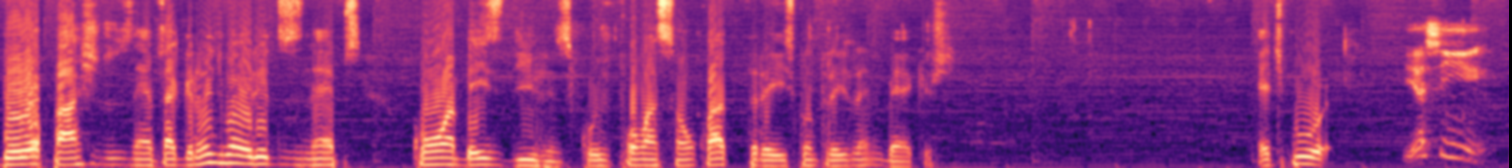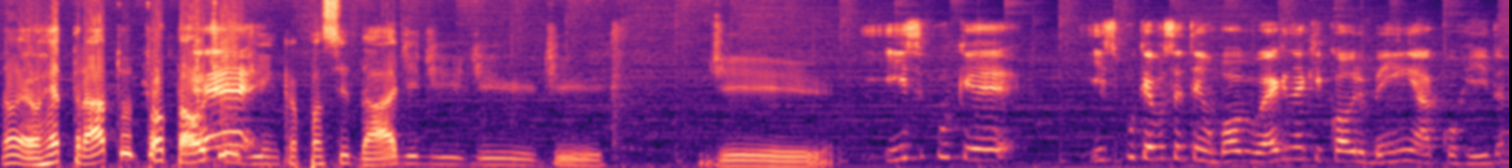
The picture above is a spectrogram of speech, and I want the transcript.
boa parte dos snaps, a grande maioria dos snaps com a base defense, com formação 4-3 com três linebackers. É tipo, e assim. Não, é o retrato total é... de, de, incapacidade de, de, de, de. Isso porque. Isso porque você tem o Bob Wagner que cobre bem a corrida.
